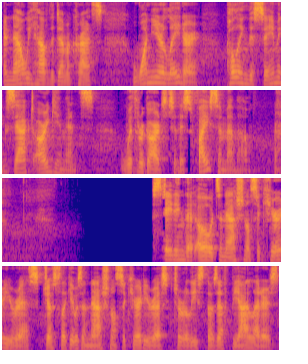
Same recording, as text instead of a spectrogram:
And now we have the Democrats, one year later, pulling the same exact arguments with regards to this FISA memo, stating that, oh, it's a national security risk, just like it was a national security risk to release those FBI letters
